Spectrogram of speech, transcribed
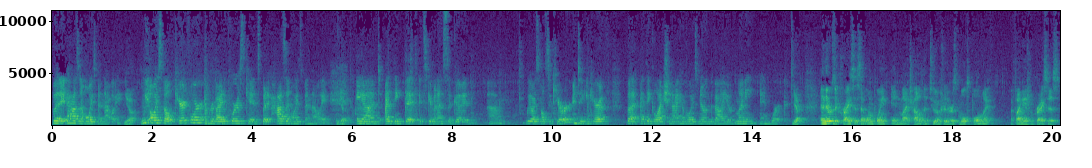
but it hasn't always been that way. yeah We always felt cared for and provided for as kids, but it hasn't always been that way. yeah And I think that it's given us a good, um, we always felt secure and taken care of. But I think Elisha and I have always known the value of money and work. Yeah, and there was a crisis at one point in my childhood too. I'm sure there was multiple in my financial crisis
